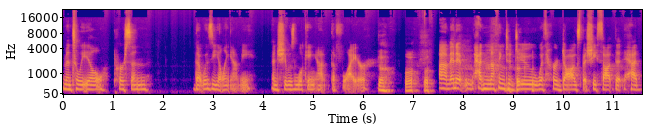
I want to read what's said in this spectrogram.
mentally ill person that was yelling at me. And she was looking at the flyer. Oh. Um, and it had nothing to do with her dogs, but she thought that had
